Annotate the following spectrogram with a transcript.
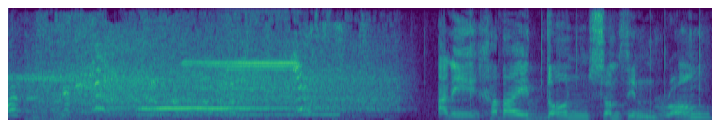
and, Annie, have I done something wrong?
